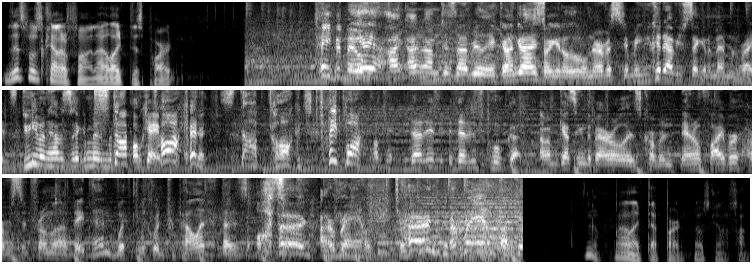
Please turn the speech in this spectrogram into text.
this was kind of fun. I like this part. Keep it moving. Yeah, yeah I, I, I'm just not really a gun guy, so I get a little nervous. I mean, you could have your Second Amendment rights. Do you even have a Second Amendment? Stop okay, talking. okay. Stop talking. Just keep walking. Okay, that is that is a cool gun. I'm guessing the barrel is carbon nanofiber harvested from a vape pen with liquid propellant. That is awesome. Turn around. Turn around. Okay. Yeah, I like that part. That was kind of fun.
